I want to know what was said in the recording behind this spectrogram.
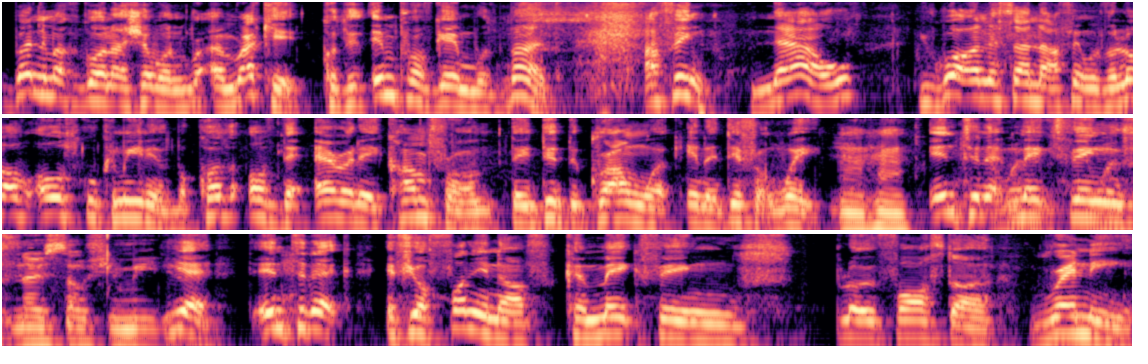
Bernie Mac could go on that show and, and wreck it because his improv game was mad. I think now you've got to understand that. I think with a lot of old school comedians, because of the era they come from, they did the groundwork in a different way. Mm-hmm. Internet makes things. no social media. Yeah, the internet, if you're funny enough, can make things blow faster. Rennie,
